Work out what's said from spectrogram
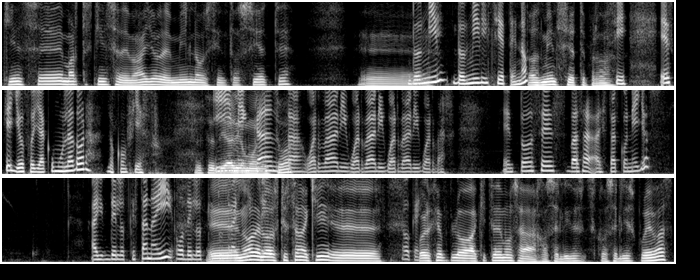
15, martes 15 de mayo de 1907. Eh, 2000, 2007, ¿no? 2007, perdón. Sí, es que yo soy acumuladora, lo confieso. Este y me encanta guardar y guardar y guardar y guardar. Entonces, ¿vas a, estar con ellos? ¿De los que están ahí o de los que eh, No, de los que están aquí. Eh, Por ejemplo, aquí tenemos a José Luis, José Luis Cuevas.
